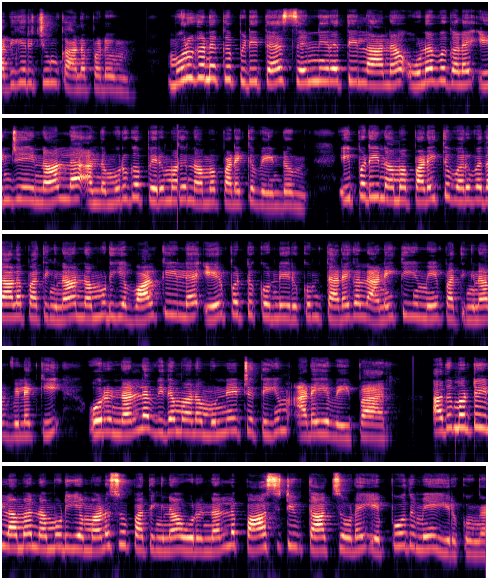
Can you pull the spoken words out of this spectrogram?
அதிகரிச்சும் காணப்படும். முருகனுக்கு பிடித்த செந்நிறத்திலான உணவுகளை இன்றைய நாளில் அந்த முருகப்பெருமாக்கு நாம் படைக்க வேண்டும். இப்படி நாம் படைத்து வருவதால் பார்த்தீங்கன்னா நம்முடைய வாழ்க்கையில் ஏற்பட்டு கொண்டிருக்கும் தடைகள் அனைத்தையுமே பார்த்தீங்கன்னா விலக்கி ஒரு நல்ல விதமான முன்னேற்றத்தையும் அடைய வைப்பார். அது மட்டும் இல்லாமல் நம்முடைய மனசும் பார்த்தீங்கன்னா ஒரு நல்ல பாசிட்டிவ் தாட்ஸோட எப்போதுமே இருக்குங்க.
